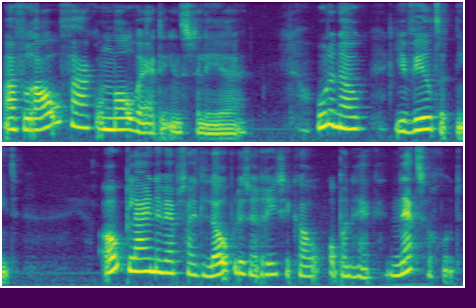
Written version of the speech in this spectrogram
maar vooral vaak om malware te installeren. Hoe dan ook, je wilt het niet. Ook kleine websites lopen dus een risico op een hack, net zo goed.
